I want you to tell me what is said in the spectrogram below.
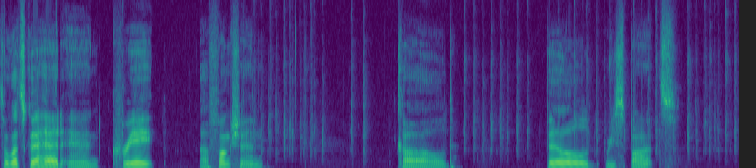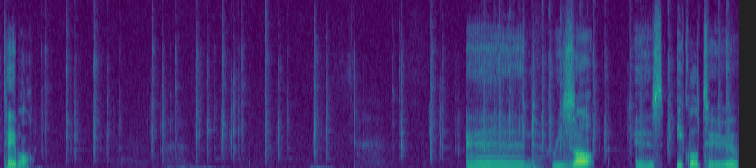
So let's go ahead and create a function called build response table. And result is equal to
